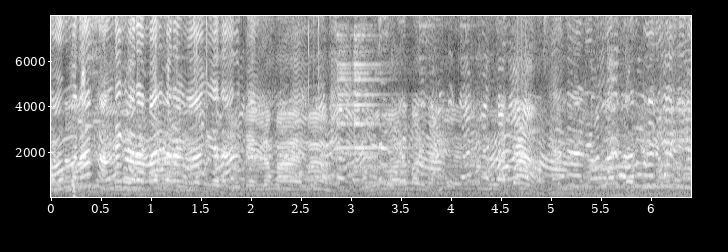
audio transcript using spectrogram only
அவங்க தான் சண்டைக்கு வர மாதிரி வராங்க ஏதாவது அண்ணா இருண்ணா நான் சொல்றேன் இருப்பா ஒரு விஷயம் இல்லைங்க.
